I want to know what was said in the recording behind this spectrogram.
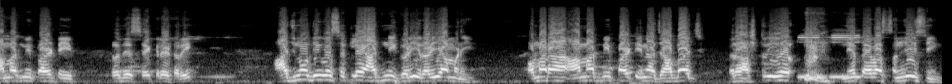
આમ આદમી પાર્ટી પ્રદેશ સેક્રેટરી. આજનો દિવસ એટલે આજની ઘડી રળિયામણી. અમારા આમ આદમી પાર્ટીના જાબાજ રાષ્ટ્રીય નેતા એવા સંજયસિંહ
